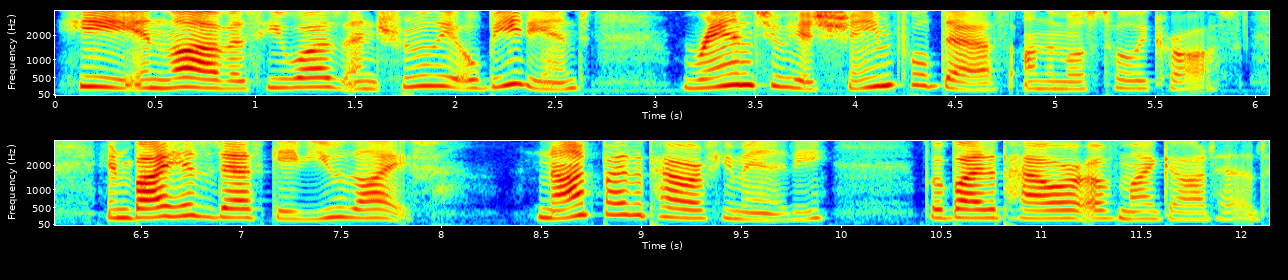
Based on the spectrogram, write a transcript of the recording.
he, in love as he was and truly obedient, ran to his shameful death on the most holy cross, and by his death gave you life, not by the power of humanity, but by the power of my Godhead.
